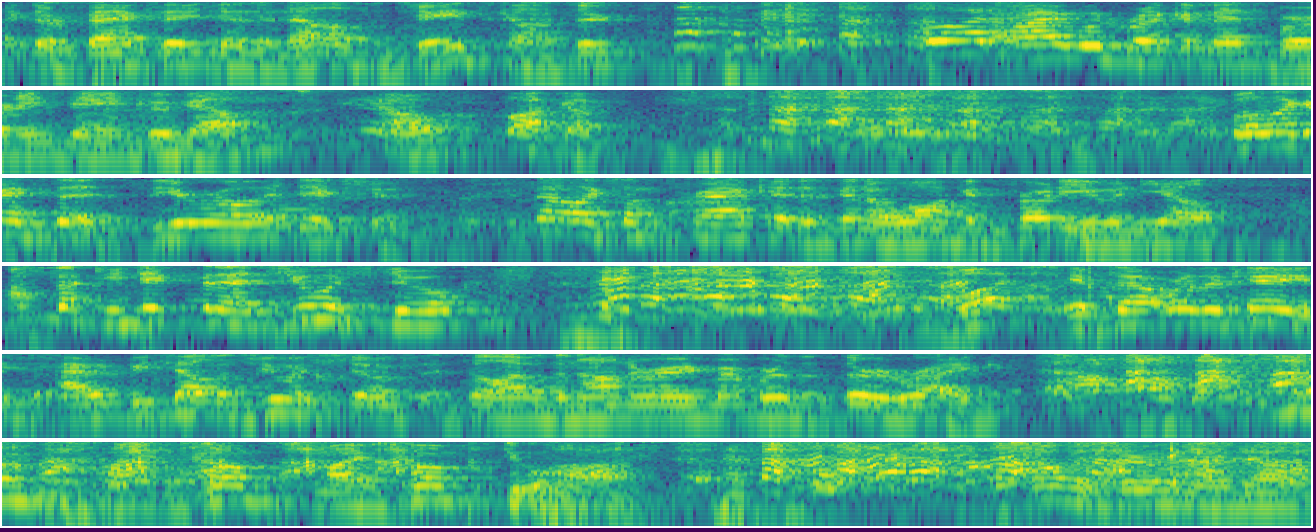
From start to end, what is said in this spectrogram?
like they're backstage at an Alice in Chains concert. But I would recommend burning Dane Cook albums. You know, fuck them. But like I said, zero addiction. It's not like some crackhead is gonna walk in front of you and yell, I'll suck your dick for that Jewish joke. but if that were the case, I would be telling Jewish jokes until I was an honorary member of the Third Reich. Mein Kampf, mein Kampf, du hast. That's all the German I know.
